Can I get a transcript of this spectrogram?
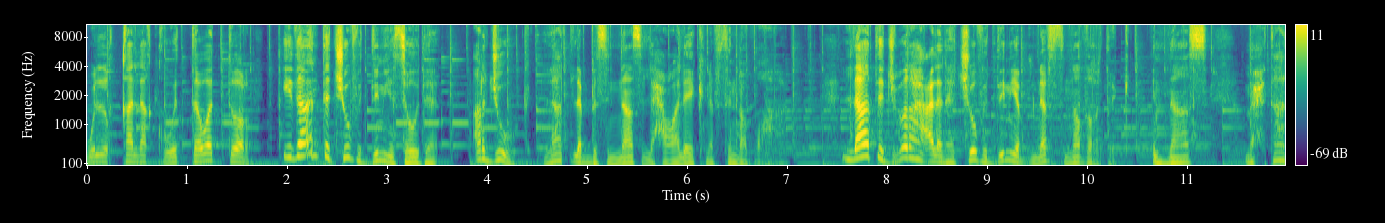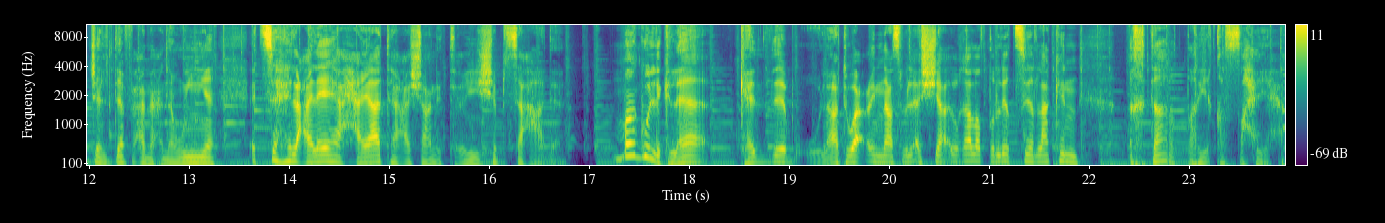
والقلق والتوتر. إذا أنت تشوف الدنيا سوداء أرجوك لا تلبس الناس اللي حواليك نفس النظارة. لا تجبرها على أنها تشوف الدنيا بنفس نظرتك. الناس محتاجة لدفعة معنوية تسهل عليها حياتها عشان تعيش بسعادة. ما أقول لك لا كذب ولا توعي الناس بالأشياء الغلط اللي تصير لكن اختار الطريقة الصحيحة.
